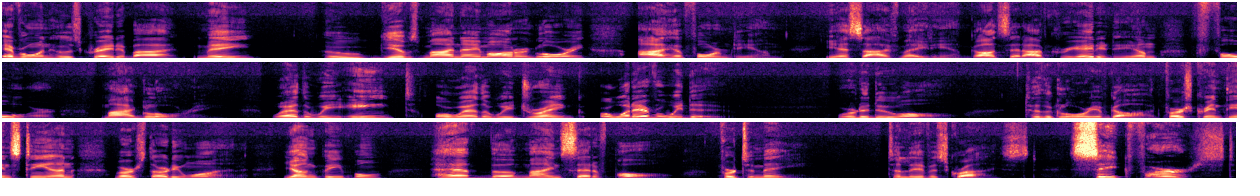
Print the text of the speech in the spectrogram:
Everyone who is created by me, who gives my name honor and glory, I have formed him Yes, I've made him. God said, I've created him for my glory. Whether we eat or whether we drink or whatever we do, we're to do all to the glory of God. 1 Corinthians 10, verse 31. Young people, have the mindset of Paul. For to me, to live is Christ. Seek first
